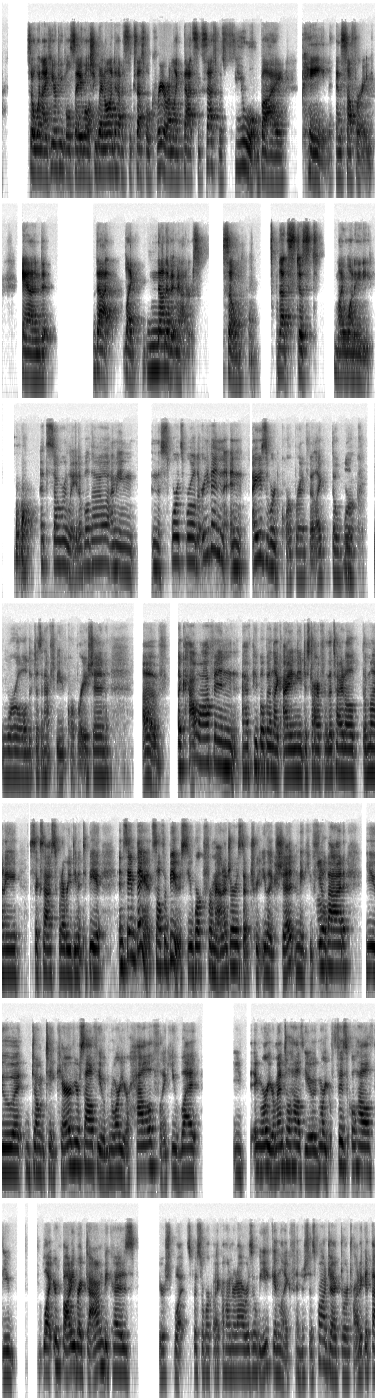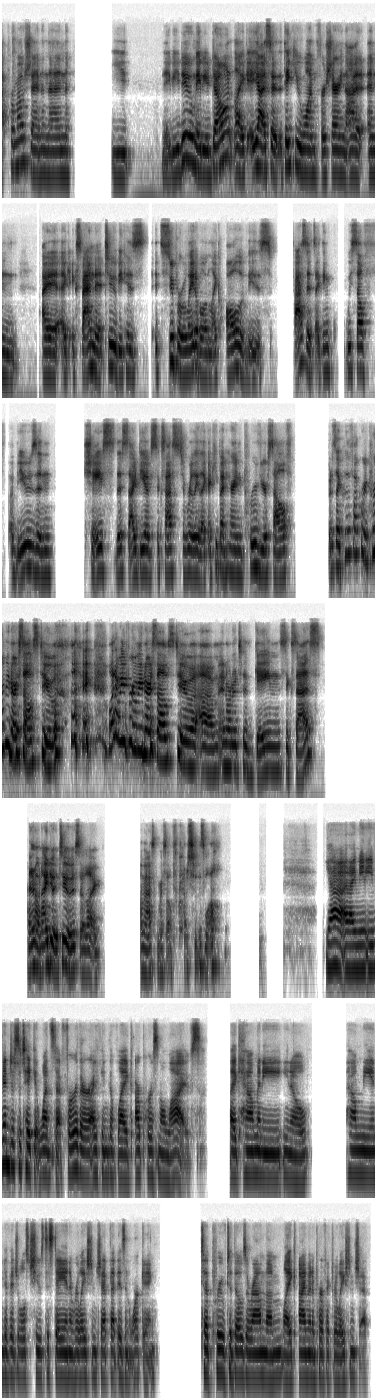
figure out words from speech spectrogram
So when I hear people say, well, she went on to have a successful career, I'm like, that success was fueled by pain and suffering. And that, like, none of it matters. So that's just my 180 it's so relatable though i mean in the sports world or even in, i use the word corporate but like the work world it doesn't have to be a corporation of like how often have people been like i need to strive for the title the money success whatever you deem it to be? And same thing it's self-abuse. You work for managers that treat you like shit and make you feel mm. bad. You don't take care of yourself. You ignore your health. Like you let you ignore your mental health, you ignore your physical health, you let your body break down because you're what supposed to work like 100 hours a week and like finish this project or try to get that promotion and then you maybe you do maybe you don't like yeah so thank you one for sharing that and i, expand it too because it's super relatable in like all of these facets i think we self abuse and chase this idea of success to really like I keep on hearing prove yourself. But it's like, who the fuck are we proving ourselves to? like, what are we proving ourselves to um, in order to gain success? I don't know, and I do it too. So like I'm asking myself the question as well. Yeah. And I mean, even just to take it one step further, I think of like our personal lives. Like how many, you know, how many individuals choose to stay in a relationship that isn't working to prove to those around them like i'm in a perfect relationship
